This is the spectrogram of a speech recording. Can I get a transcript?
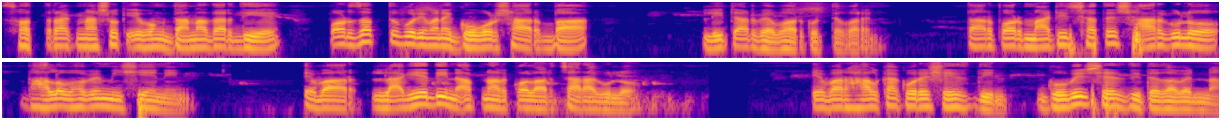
ছত্রাকনাশক এবং দানাদার দিয়ে পর্যাপ্ত পরিমাণে গোবর সার বা লিটার ব্যবহার করতে পারেন। তারপর মাটির সাথে সারগুলো ভালোভাবে মিশিয়ে নিন। এবার লাগিয়ে দিন আপনার কলার চারাগুলো। এবার হালকা করে সেচ দিন। গভীর সেচ দিতে যাবেন না।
